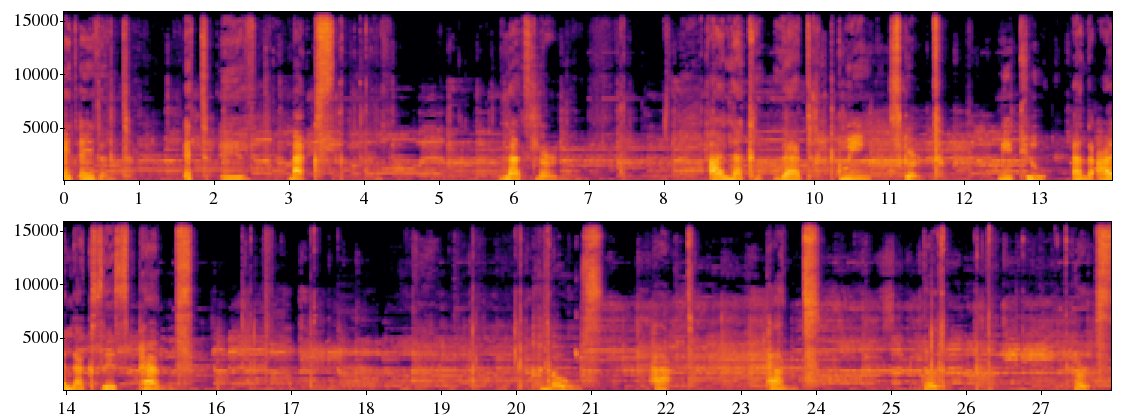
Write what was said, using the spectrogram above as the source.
it isn't. It is Max. Let's learn. I like that green skirt. Me too. And I like these pants. Clothes, hat, pants, dirt, dress,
